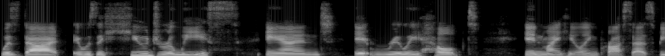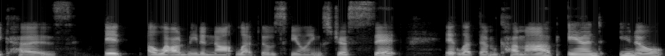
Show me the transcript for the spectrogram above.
was that it was a huge release and it really helped in my healing process because it allowed me to not let those feelings just sit. It let them come up. And, you know,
